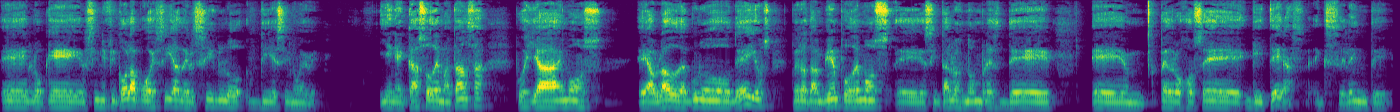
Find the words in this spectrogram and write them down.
eh, lo que significó la poesía del siglo XIX. Y en el caso de Matanza, pues ya hemos eh, hablado de algunos de ellos, pero también podemos eh, citar los nombres de em, Pedro José Guiteras, excelente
